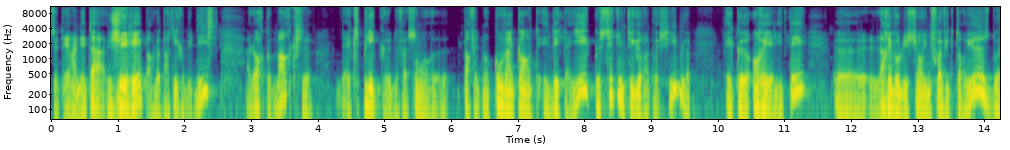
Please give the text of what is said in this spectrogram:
c'est-à-dire un État géré par le Parti communiste, alors que Marx explique de façon parfaitement convaincante et détaillée que c'est une figure impossible et que en réalité euh, la révolution, une fois victorieuse, doit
